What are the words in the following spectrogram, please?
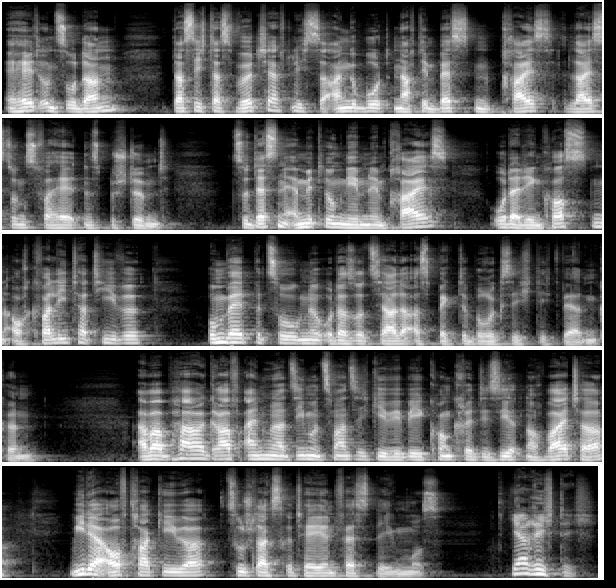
erhält uns so dann, dass sich das wirtschaftlichste Angebot nach dem besten Preis-Leistungs-Verhältnis bestimmt, zu dessen Ermittlung neben dem Preis oder den Kosten auch qualitative, umweltbezogene oder soziale Aspekte berücksichtigt werden können. Aber Paragraph 127 GWB konkretisiert noch weiter, wie der Auftraggeber Zuschlagskriterien festlegen muss. Ja, richtig.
